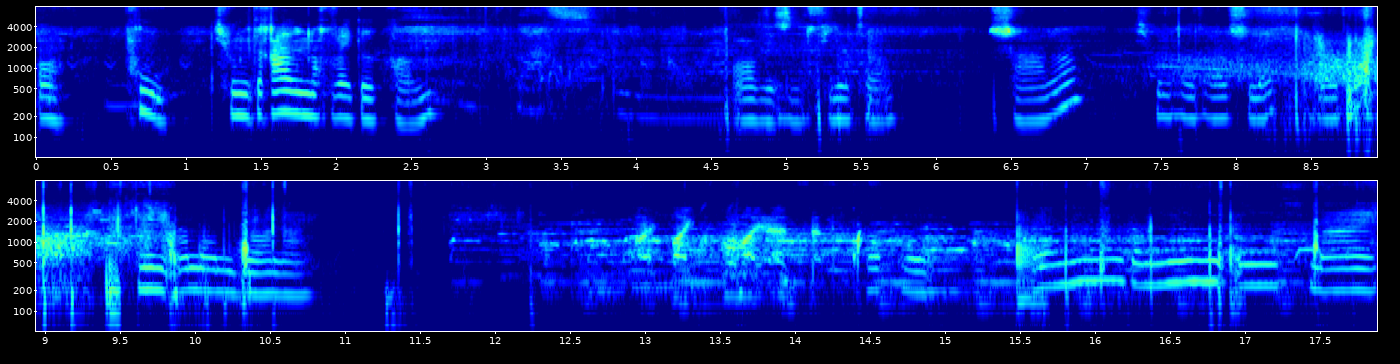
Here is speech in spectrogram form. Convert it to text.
Oh, puh. Ich bin gerade noch weggekommen. Oh, wir sind Vierter. Schade. Ich bin total schlecht. Warte. Ich nehme einen anderen Brawler. I fight for my ancestors. Okay. Ähm, dann nehme ich mal.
